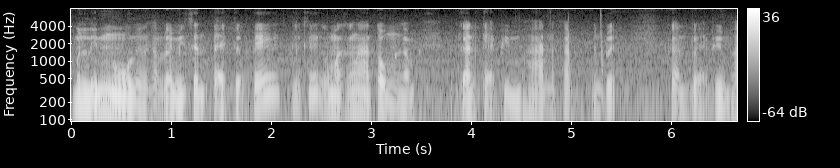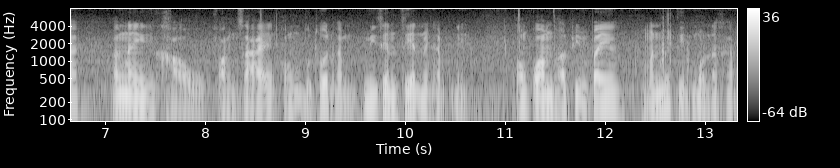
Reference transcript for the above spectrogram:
เหมือนลิ้นงูเลยนะครับแล้วมีเส้นแตกเล็กๆเล็กๆออกมาข้างหน้าตรงนะครับเป็นการแกะพิมพ์พาดนะครับ เป็นการแกะพิมพ์พาดข้างในเข่าฝั่งซ้ายของหลวงปู่ทวดครับ มีเส้นเสี้ยนไหมครับนี่ของปลอมถอดพิมพ์ไปมันไม่ติดหมดนะครับ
